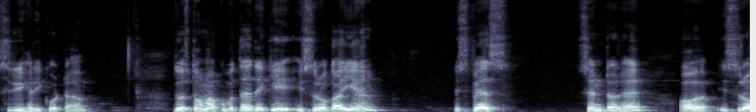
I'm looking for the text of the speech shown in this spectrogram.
श्री हरिकोटा। दोस्तों, हम आपको बता दें कि इसरो का ये स्पेस सेंटर है और इसरो,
